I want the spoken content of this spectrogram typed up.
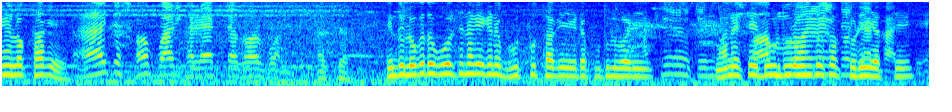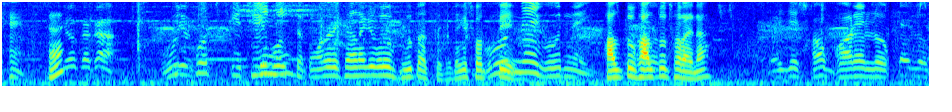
এখানে লোক থাকে? এই তো সব বাড়ি খালি একটা ঘর বন্ধ আচ্ছা কিন্তু লোকে তো বলছে নাকি এখানে ভূত ফুত থাকে এটা পুতুল বাড়ি। মানে সে দূর দূরান্ত সব ছড়িয়ে যাচ্ছে। হ্যাঁ। ভূত কিছুই বলছে? তোমাদের এখানে নাকি বলে ভূত আছে এটা কি সত্যি? ভূত নেই ভূত নেই। ফালতু ফালতু ছড়ায় না? ওই যে সব ঘরের লোক লোক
